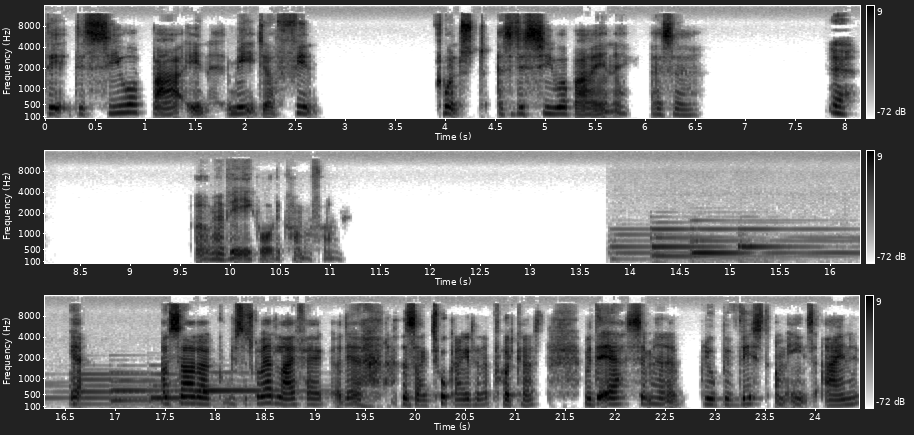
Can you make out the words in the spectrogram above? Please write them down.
det, det siver bare ind, medier, film, kunst, altså det siver bare ind, ikke? Altså, ja. Og man ved ikke, hvor det kommer fra. Ja, og så er der, hvis der skulle være et lifehack, og det har jeg sagt to gange i den her podcast, men det er simpelthen at blive bevidst om ens egne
